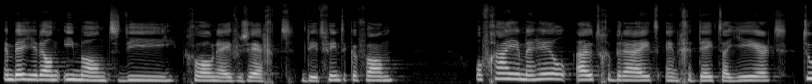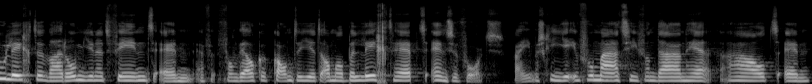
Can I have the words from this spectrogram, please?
En ben je dan iemand die gewoon even zegt: Dit vind ik ervan? Of ga je me heel uitgebreid en gedetailleerd toelichten waarom je het vindt en van welke kanten je het allemaal belicht hebt enzovoorts. Waar je misschien je informatie vandaan haalt en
